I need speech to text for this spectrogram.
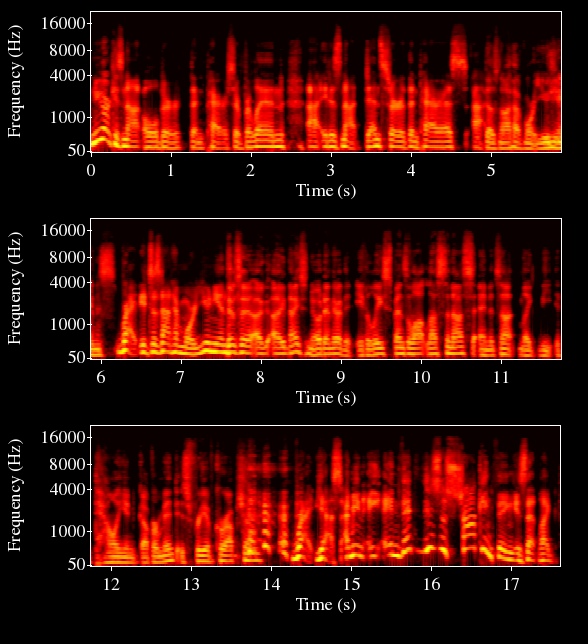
New York is not older than Paris or Berlin. Uh, it is not denser than Paris. Uh, Does not have more unions. right. It does not have more unions. There's a, a, a nice note in there that Italy spends a lot less than us, and it's not like the Italian government is free of corruption. Right. Yes. I mean, and that, this is a shocking thing is that like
